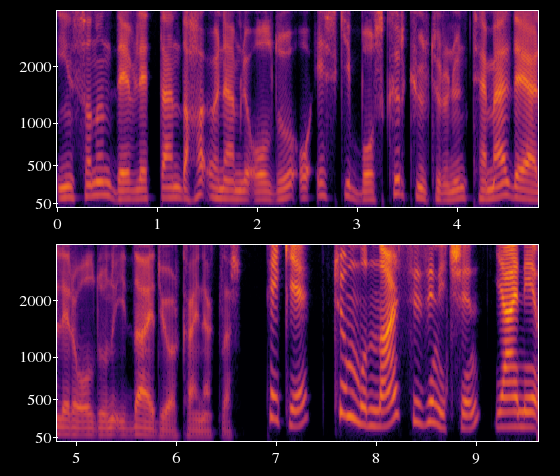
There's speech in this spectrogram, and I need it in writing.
insanın devletten daha önemli olduğu o eski bozkır kültürünün temel değerleri olduğunu iddia ediyor kaynaklar. Peki tüm bunlar sizin için yani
